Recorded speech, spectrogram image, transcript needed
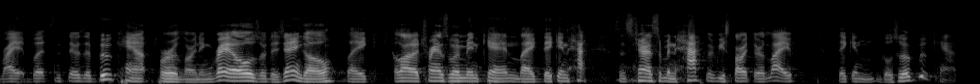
right? But since there's a boot camp for learning Rails or the Django, like a lot of trans women can, like they can, since trans women have to restart their life, they can go to a boot camp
